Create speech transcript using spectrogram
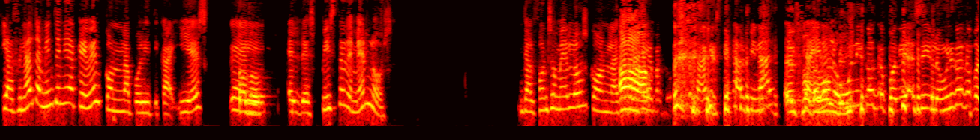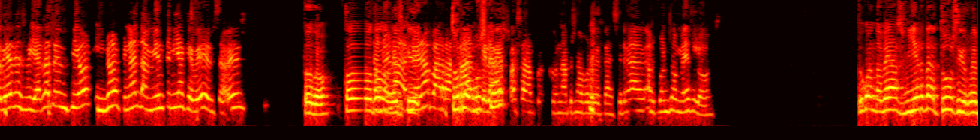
Y al final también tenía que ver con la política y es el, el despiste de Merlos. De Alfonso Merlos con la chica Ah. que le pasó. ¿Sabes? Que al final El o sea, era lo único que podía, sí, lo único que podía desviar la atención y no, al final también tenía que ver, ¿sabes? Todo, todo, O sea, no, era, es que no era Barragán tú que le había pasado con una persona por detrás, era Alfonso Merlos. Tú cuando veas mierda, tú si, re-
